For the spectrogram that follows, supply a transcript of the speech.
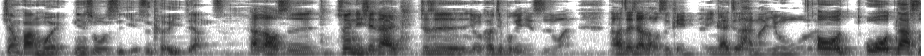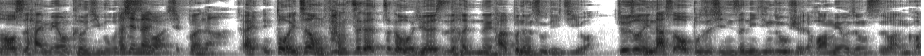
想反悔念硕士也是可以这样子。那老师，所以你现在就是有科技部给你四万，然后再加老师给你的，应该就还蛮优渥的。哦，我那时候是还没有科技部的四万，那现在不能啊。哎，对，这种方，这个这个，我觉得是很那，他不能溯及既往。就是说，你那时候不是新生，你已经入学的话，没有这种四万块。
